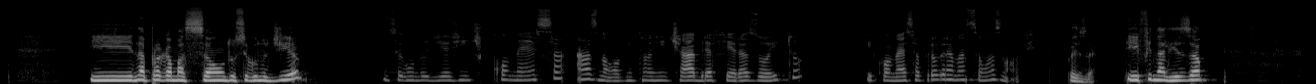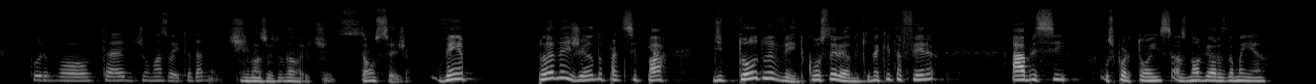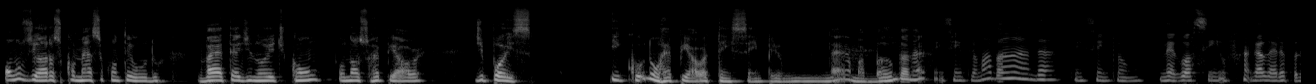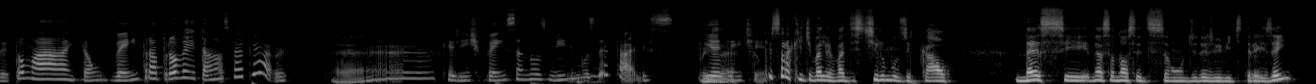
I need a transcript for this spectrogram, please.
E na programação do segundo dia, No segundo dia, a gente começa às 9. Então, a gente abre a feira às 8 e começa a programação às 9. pois é, e finaliza Por volta de umas 8 da noite. de umas 8 da noite. Isso. Então, seja, venha planejando participar de todo o evento, considerando que na quinta-feira abre-se os portões às 9 horas da manhã, 11 horas começa o conteúdo, vai até de noite com o nosso happy hour. Depois, e no happy hour tem sempre né, uma banda, né? Tem sempre uma banda, tem sempre um negocinho pra galera poder tomar. Então, vem para aproveitar nosso happy hour. É. Que a gente pensa nos mínimos detalhes. Pois e é. a gente. O que será que a gente vai levar de estilo musical nesse, nessa nossa edição de 2023, hein?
